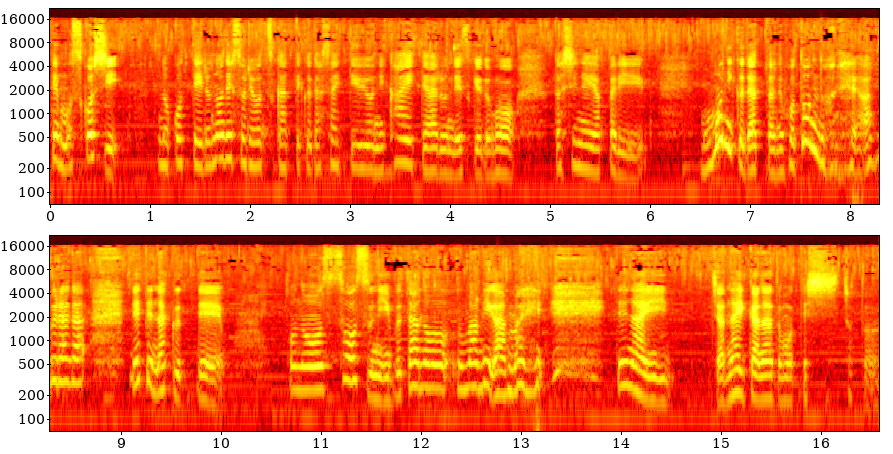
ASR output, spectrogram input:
でも少し残っているのでそれを使ってくださいっていうように書いてあるんですけども私ねやっぱりもも肉だったんでほとんどね 油が出てなくってこのソースに豚のうまみがあんまり 出ないじゃないかなと思ってちょっと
